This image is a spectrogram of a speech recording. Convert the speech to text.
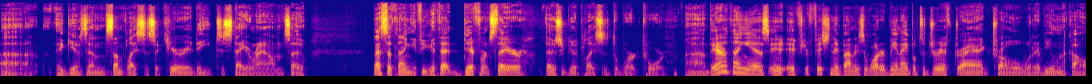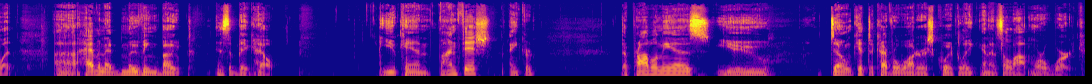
Uh, it gives them some place of security to stay around. So that's the thing. If you get that difference there, those are good places to work toward. Uh, the other thing is if you're fishing in bodies of water, being able to drift, drag, troll, whatever you want to call it, uh, having a moving boat is a big help. You can find fish anchored the problem is you don't get to cover water as quickly and it's a lot more work.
